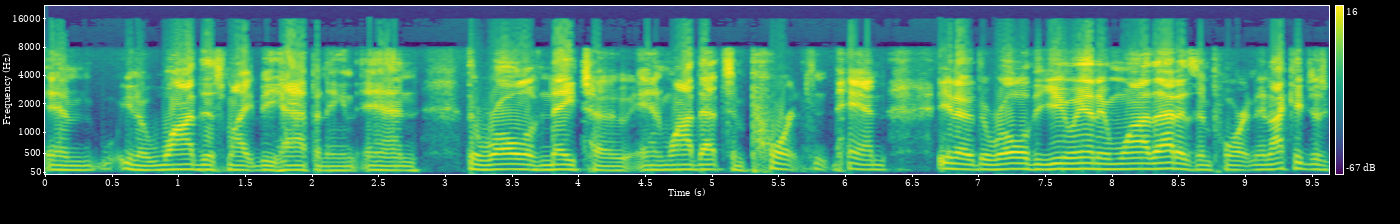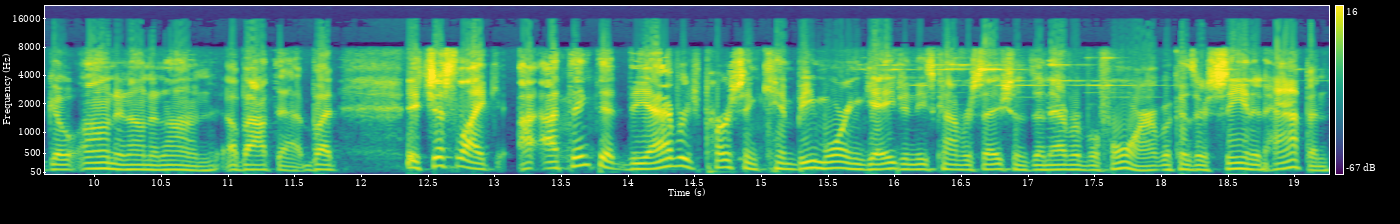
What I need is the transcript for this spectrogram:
and you know why this might be happening, and the role of NATO and why that's important, and you know the role of the UN and why that is important, and I could just go on and on and on about that, but it's just like I, I think that the average person can be more engaged in these conversations conversations than ever before because they're seeing it happen.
